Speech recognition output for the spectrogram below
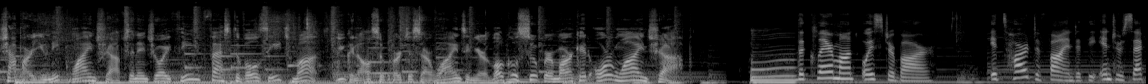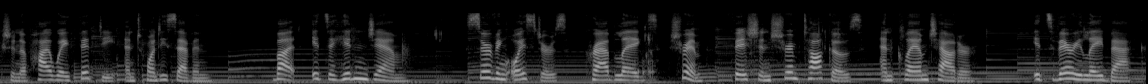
Shop our unique wine shops and enjoy themed festivals each month. You can also purchase our wines in your local supermarket or wine shop. The Clermont Oyster Bar. It's hard to find at the intersection of Highway 50 and 27. But it's a hidden gem. Serving oysters, crab legs, shrimp, fish and shrimp tacos, and clam chowder. It's very laid back.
